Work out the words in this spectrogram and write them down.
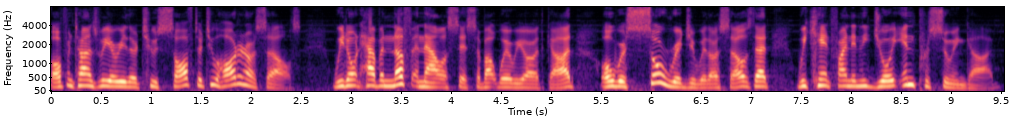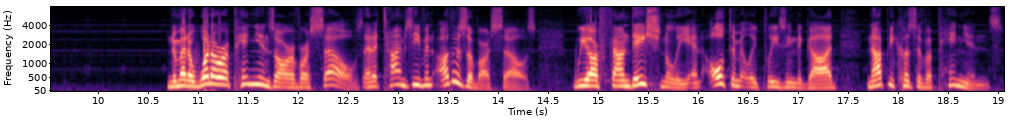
oftentimes we are either too soft or too hard on ourselves. We don't have enough analysis about where we are with God, or we're so rigid with ourselves that we can't find any joy in pursuing God. No matter what our opinions are of ourselves, and at times even others of ourselves, we are foundationally and ultimately pleasing to God, not because of opinions,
